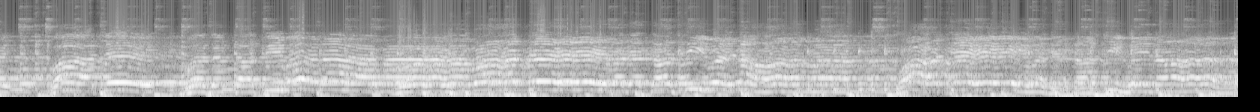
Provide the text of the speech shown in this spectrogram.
वाचे वदता शिव राम वाचे वदता शिव राम वाचे वदता शिव राम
